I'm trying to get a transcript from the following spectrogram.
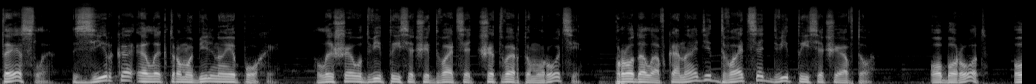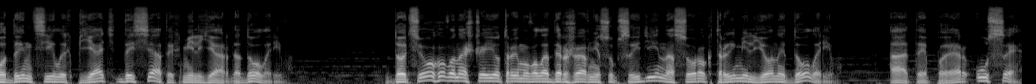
Тесла зірка електромобільної епохи. Лише у 2024 році продала в Канаді 22 тисячі авто. Оборот 1,5 мільярда доларів. До цього вона ще й отримувала державні субсидії на 43 мільйони доларів. А тепер усе.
